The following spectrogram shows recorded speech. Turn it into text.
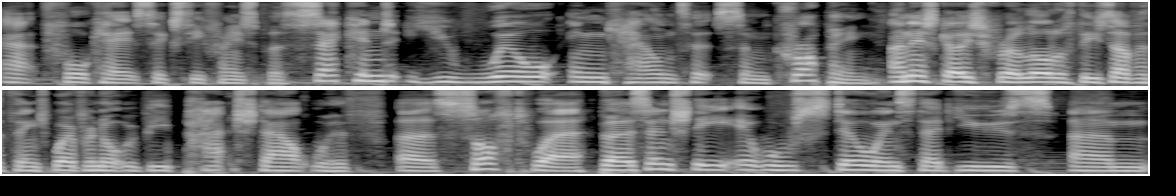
at 4K at 60 frames per second, you will encounter some cropping. And this goes for a lot of these other things, whether or not we'd be patched out with uh, software, but essentially it will still instead use um,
